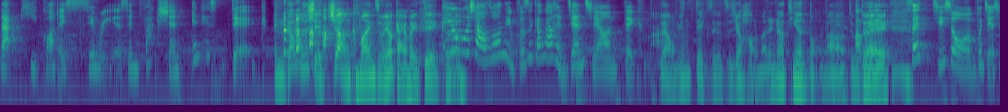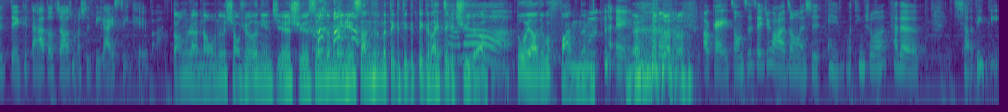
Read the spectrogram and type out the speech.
that he got a serious infection in his dick。哎，你刚刚不是写 junk 吗？你怎么又改回 dick 了？因为我想说，你不是刚刚很坚持要用 dick 吗？对啊，我们用 dick 这个字就好了嘛，人家听得懂啦，对不对所以即使我们不解释 dick，大家都知道什么是 D I C K 吧？当然啦，我那个小学二年级的学生，那每天上课他妈 dick dick dick 来 dick 去的啊，对啊，有个烦的。嗯欸、OK，总之这句话的中文是：哎，我听说他的小弟弟。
